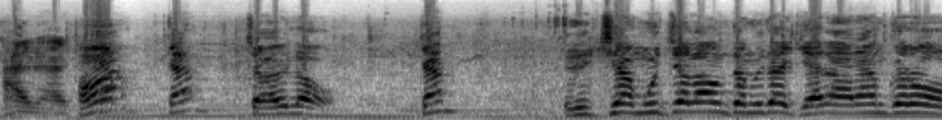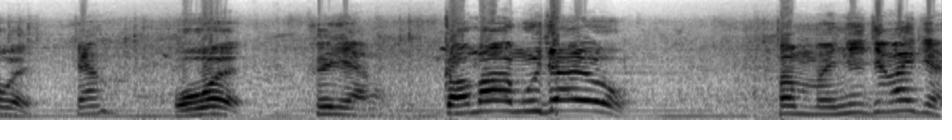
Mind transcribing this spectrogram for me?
સારું હો? સારું કેમ? ચાવી લાવો. કેમ? રિક્ષા હું ચલાવું તમે ત્યાં ઘેર આરામ કરો હવે. કેમ? હોવે. કમા હું જાયો? પણ મને જવા દે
